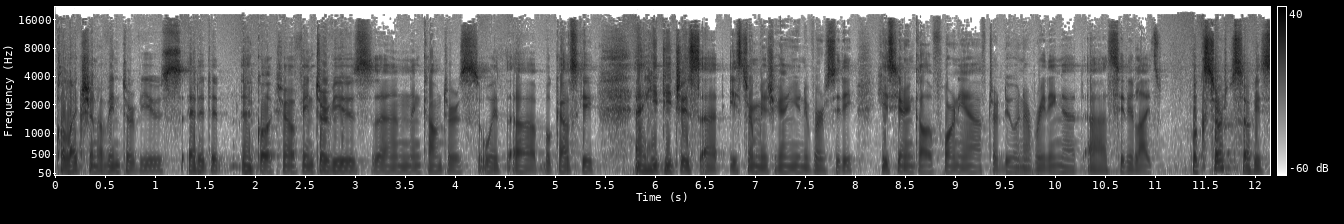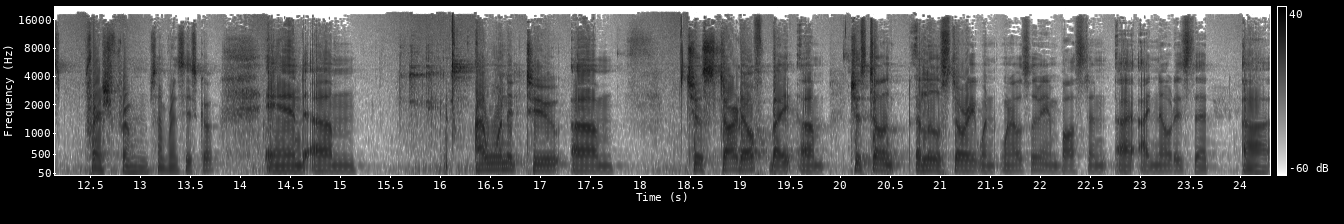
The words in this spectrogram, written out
collection of interviews, edited a collection of interviews and encounters with uh, Bukowski, and he teaches at Eastern Michigan University. He's here in California after doing a reading at uh, City Lights bookstore, so he's fresh from San Francisco. And um, I wanted to um, just start off by um, just telling a little story. When, when I was living in Boston, I, I noticed that uh,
